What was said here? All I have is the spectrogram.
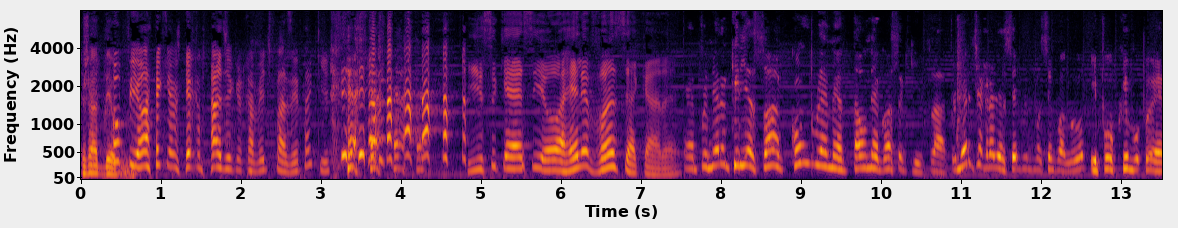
já deu? o pior é que a verdade que eu acabei de fazer tá aqui. Isso que é SEO, a relevância, cara. É, primeiro eu queria só complementar um negócio aqui, Flávio. Primeiro te agradecer pelo que você falou e por, é,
